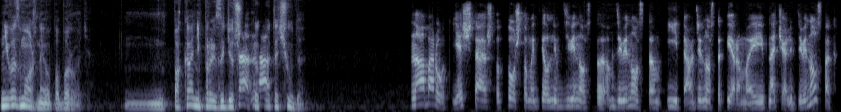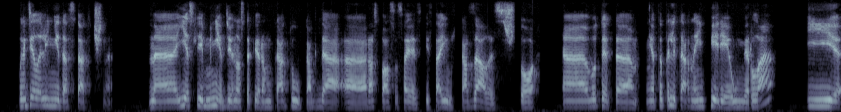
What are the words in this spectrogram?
невозможно его побороть. Пока не произойдет какое-то чудо. Наоборот, я считаю, что то, что мы делали в 90 в 90 и там, в 91-м и в начале 90-х, мы делали недостаточно. Э, если мне в 91 году, когда э, распался Советский Союз, казалось, что э, вот эта тоталитарная империя умерла, и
